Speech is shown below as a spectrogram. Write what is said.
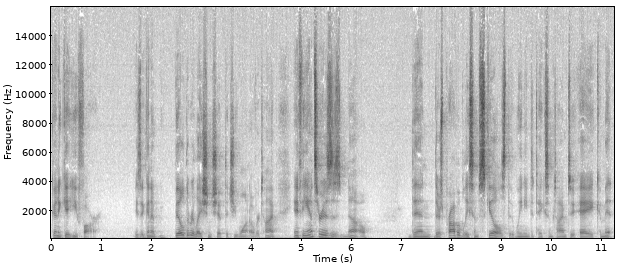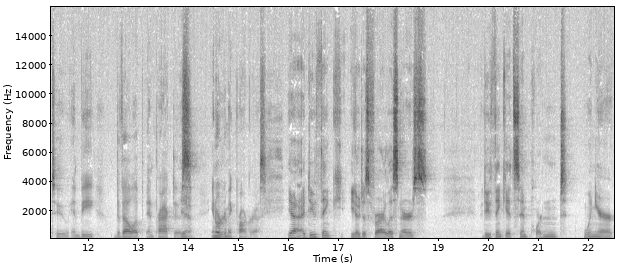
going to get you far? Is it going to build the relationship that you want over time? And if the answer is is no, then there's probably some skills that we need to take some time to a commit to and b develop and practice yeah. in order to make progress. Yeah, I do think, you know, just for our listeners, I do think it's important when you're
